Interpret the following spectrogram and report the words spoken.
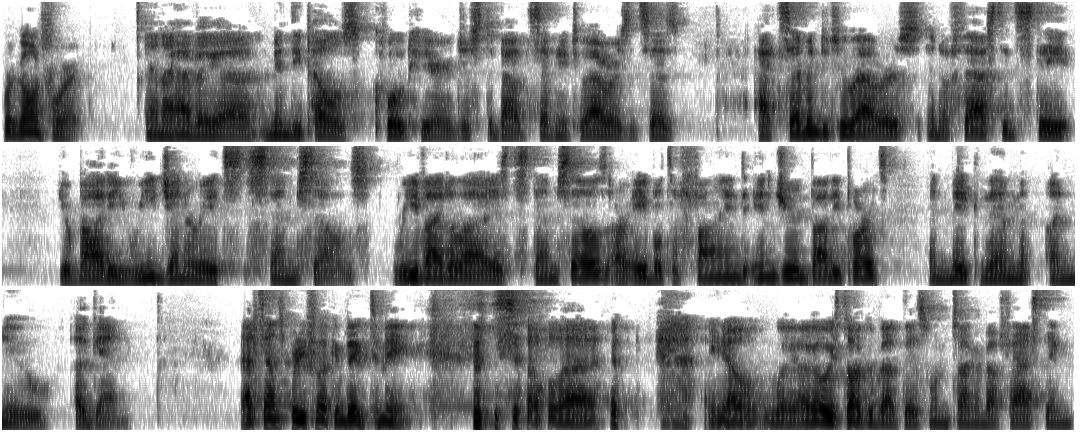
we're going for it. And I have a uh, Mindy Pelz quote here just about 72 hours. It says, At 72 hours in a fasted state, your body regenerates stem cells. Revitalized stem cells are able to find injured body parts and make them anew again. That sounds pretty fucking big to me. so, uh, you know, I always talk about this when I'm talking about fasting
